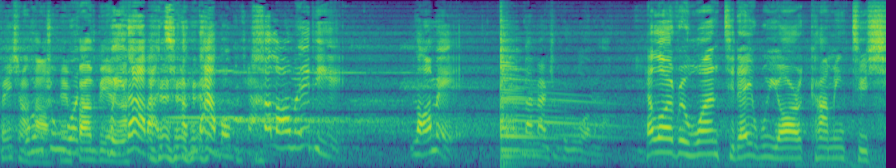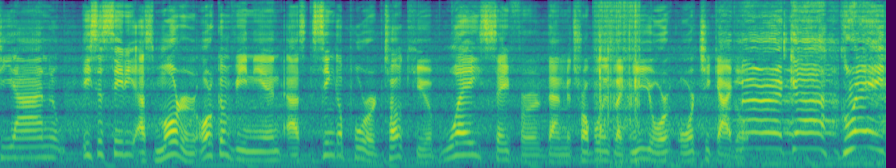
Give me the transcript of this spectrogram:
非常好我们中国很方便啊伟大吧，强大不？和老美比，老美慢慢就不如我们了。 Hello everyone, today we are coming to Xi'an. It's a city as modern or convenient as Singapore or Tokyo, way safer than metropolis like New York or Chicago. America great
